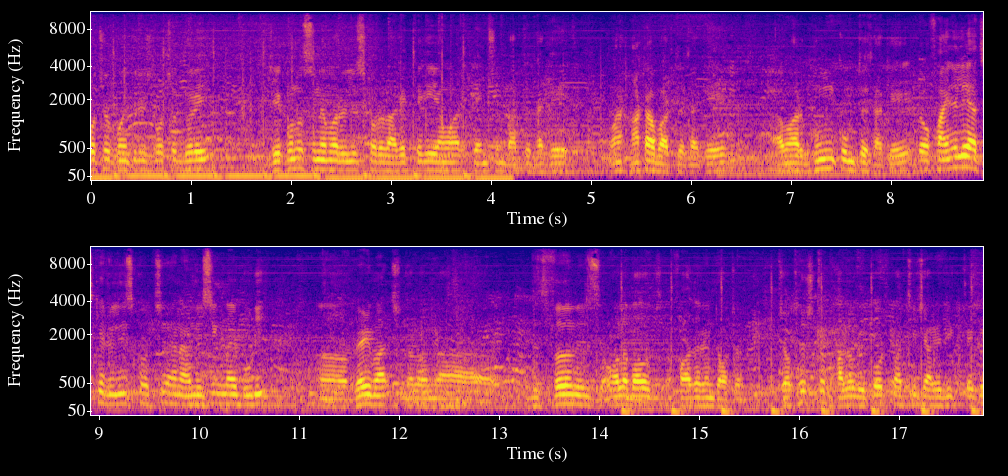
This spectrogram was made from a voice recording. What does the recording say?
বছর, পঁয়ত্রিশ বছর ধরেই যে কোনো সিনেমা রিলিজ করার আগের থেকেই আমার টেনশন বাড়তে থাকে, আমার হাঁটা বাড়তে থাকে, আমার ঘুম কমতে থাকে। তো ফাইনালি আজকে রিলিজ করছি অ্যান্ড আই মিসিং মাই বুড়ি ভেরি মাচ কারণ this film is all about father and daughter যথেষ্ট ভালো রিপোর্ট পাচ্ছি চারিদিক থেকে,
